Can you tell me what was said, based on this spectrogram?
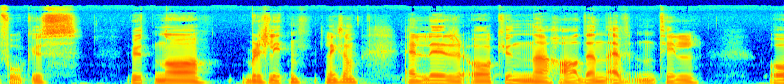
fokus uten å bli sliten, liksom. Eller å kunne ha den evnen til å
